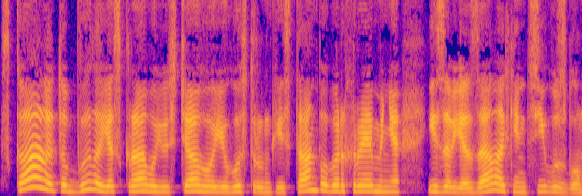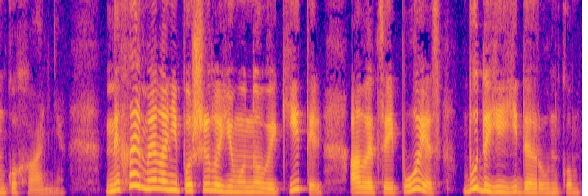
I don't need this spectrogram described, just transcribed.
Скарлет обвила яскравою стягою його стрункий стан поверх ременя і зав'язала кінці вузлом кохання. Нехай Мелані пошила йому новий кітель, але цей пояс буде її дарунком,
